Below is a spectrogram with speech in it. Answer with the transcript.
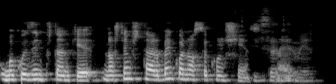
uma coisa importante, que é, nós temos de estar bem com a nossa consciência. É? Exatamente. É?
